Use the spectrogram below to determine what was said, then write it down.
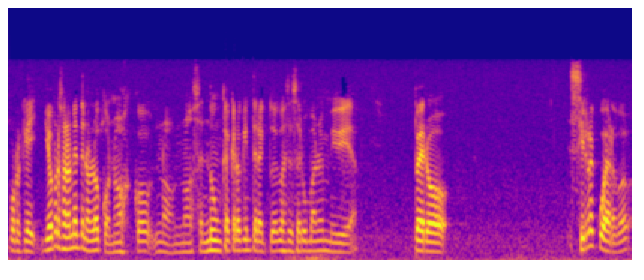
Porque yo personalmente no lo conozco, no, no sé, nunca creo que interactúe con ese ser humano en mi vida. Pero sí recuerdo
